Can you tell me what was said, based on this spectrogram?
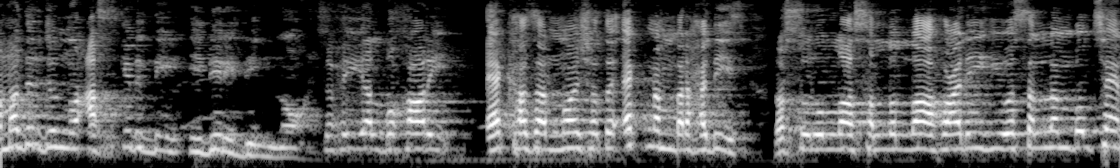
আমাদের জন্য আজকের দিন ঈদের দিন নয়। সহিহ আল বুখারী এক হাজার নয় শত এক নম্বর হাদিস। রসুল্লাহ সাল্লাহ আলাইহি ওয়াসাল্লাম বলছেন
